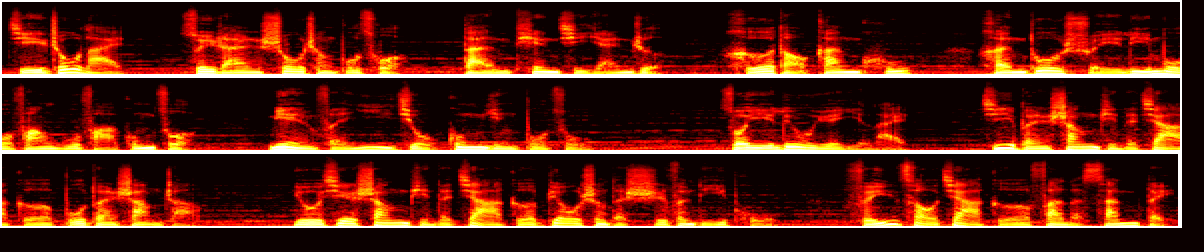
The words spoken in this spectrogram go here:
几周来，虽然收成不错，但天气炎热，河道干枯，很多水利磨坊无法工作，面粉依旧供应不足。所以六月以来，基本商品的价格不断上涨，有些商品的价格飙升得十分离谱，肥皂价格翻了三倍。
